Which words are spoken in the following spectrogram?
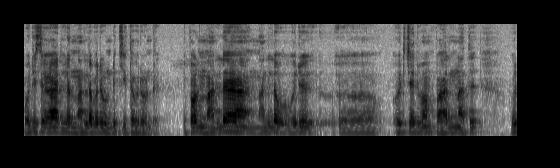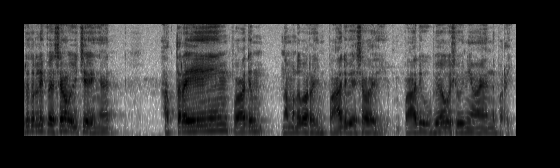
പോലീസുകാരിലും നല്ലവരുമുണ്ട് ചീത്തവരുമുണ്ട് ചീത്തവരും ഇപ്പോൾ നല്ല നല്ല ഒരു ഒരു ചരുവം പാലിനകത്ത് ഒരു തുള്ളി വിഷം ഒഴിച്ചു കഴിഞ്ഞാൽ അത്രയും പാലും നമ്മൾ പറയും. പാൽ വിഷമായി പാൽ ഉപയോഗശൂന്യമായെന്ന് പറയും.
